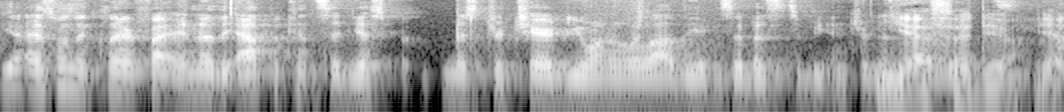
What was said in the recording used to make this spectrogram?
Yeah, I just wanted to clarify. I know the applicant said yes, but Mr. Chair, do you want to allow the exhibits to be introduced? Yes, I do, yeah.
